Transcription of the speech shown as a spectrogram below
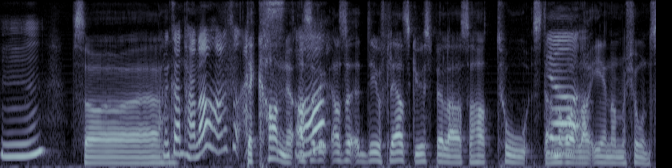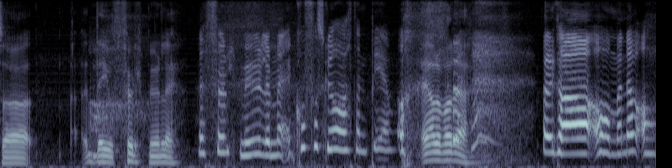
Mm. så Men kan hende han er sånn ekstra Det kan jo altså det, altså, det er jo flere skuespillere som har to stemmeroller i en animasjon, så det er jo fullt mulig. Det er fullt mulig, men hvorfor skulle han vært en bever? Ja, det var det. Vet du hva? Å, men det var?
